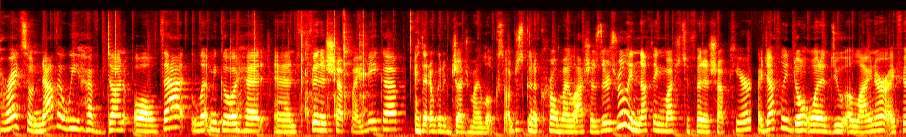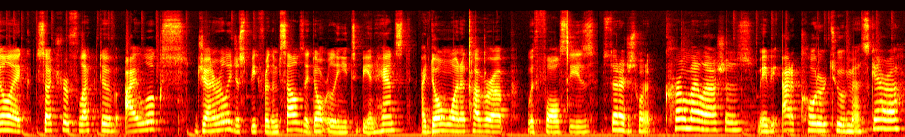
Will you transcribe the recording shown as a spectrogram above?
All right, so now that we have done all that, let me go ahead and finish up my makeup and then I'm gonna judge my look. So I'm just gonna curl my lashes. There's really nothing much to finish up here. I definitely don't wanna do a liner. I feel like such reflective eye looks generally just speak for themselves. They don't really need to be enhanced. I don't wanna cover up with falsies. Instead, I just wanna curl my lashes, maybe add a coat or two of mascara.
